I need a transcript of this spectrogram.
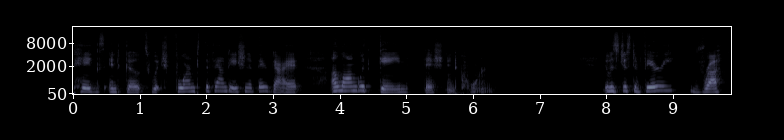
pigs and goats, which formed the foundation of their diet, along with game, fish, and corn. It was just a very rough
